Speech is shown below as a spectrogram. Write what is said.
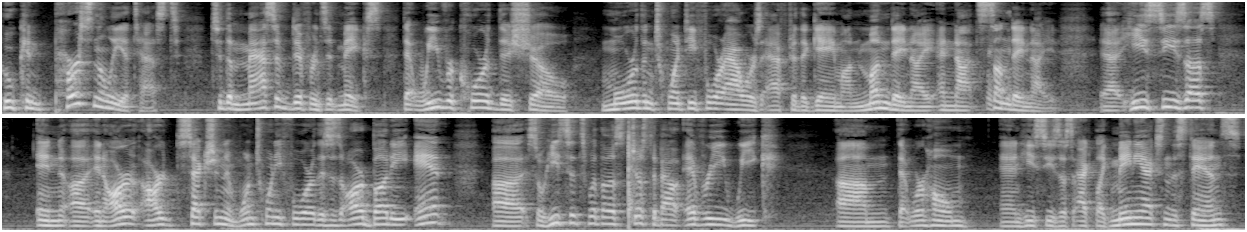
who can personally attest to the massive difference it makes that we record this show more than 24 hours after the game on Monday night and not Sunday night. Uh, he sees us in uh, in our our section in 124. This is our buddy Ant. Uh, so he sits with us just about every week um, that we're home, and he sees us act like maniacs in the stands,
